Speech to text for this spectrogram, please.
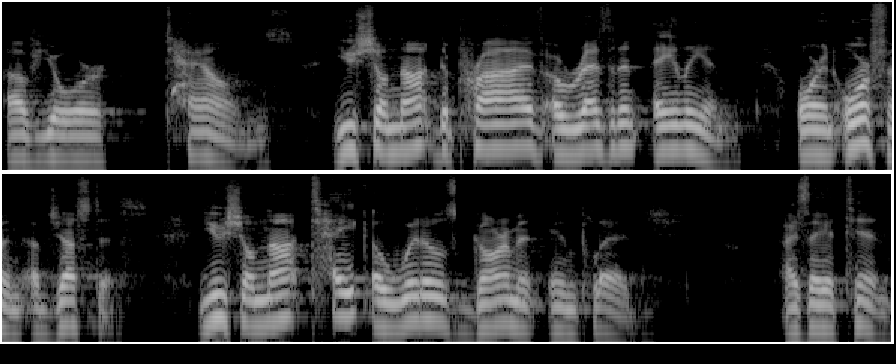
of your towns. You shall not deprive a resident alien or an orphan of justice. You shall not take a widow's garment in pledge. Isaiah 10,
